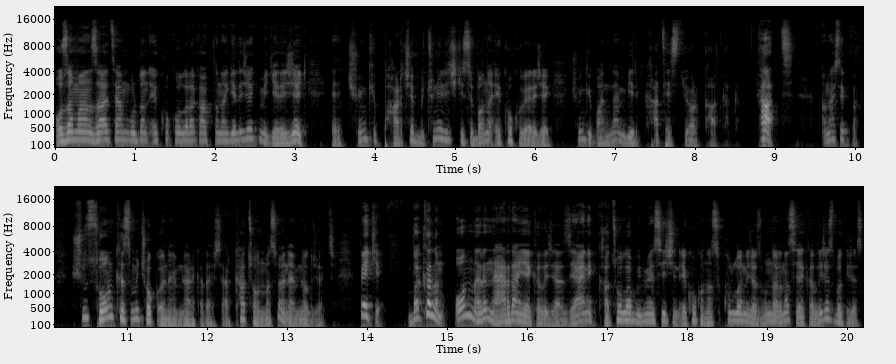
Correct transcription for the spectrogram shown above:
o zaman zaten buradan ekok olarak aklına gelecek mi? Gelecek. E çünkü parça bütün ilişkisi bana ekoku verecek. Çünkü benden bir kat istiyor. Kat kat kat. Kat. Anlaştık mı? Şu son kısmı çok önemli arkadaşlar. Kat olması önemli olacaktır. Peki bakalım onları nereden yakalayacağız? Yani kat olabilmesi için ekoku nasıl kullanacağız? Bunları nasıl yakalayacağız bakacağız.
